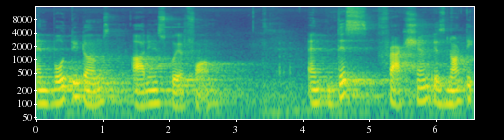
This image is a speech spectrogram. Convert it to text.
and both the terms are in square form. And this fraction is not the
